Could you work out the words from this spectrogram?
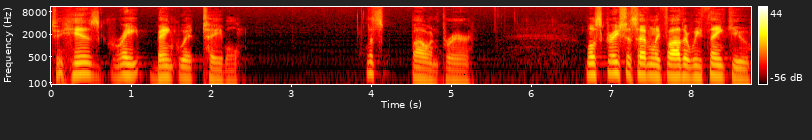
to his great banquet table. Let's bow in prayer. Most gracious Heavenly Father, we thank you.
